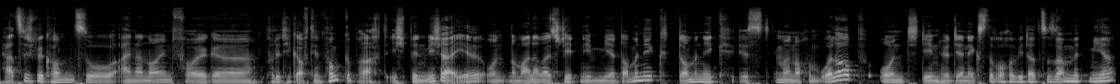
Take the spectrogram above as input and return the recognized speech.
Herzlich willkommen zu einer neuen Folge Politik auf den Punkt gebracht. Ich bin Michael und normalerweise steht neben mir Dominik. Dominik ist immer noch im Urlaub und den hört ihr nächste Woche wieder zusammen mit mir.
